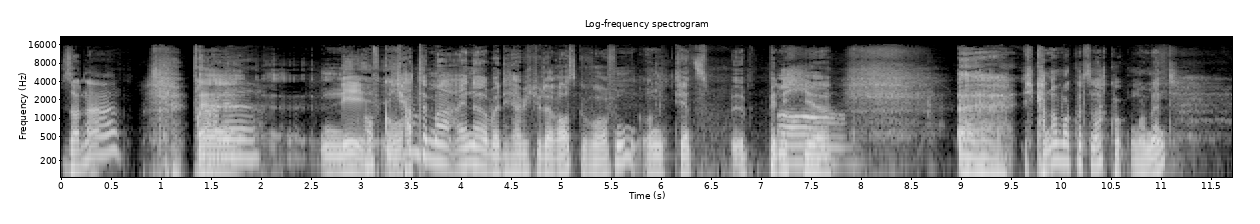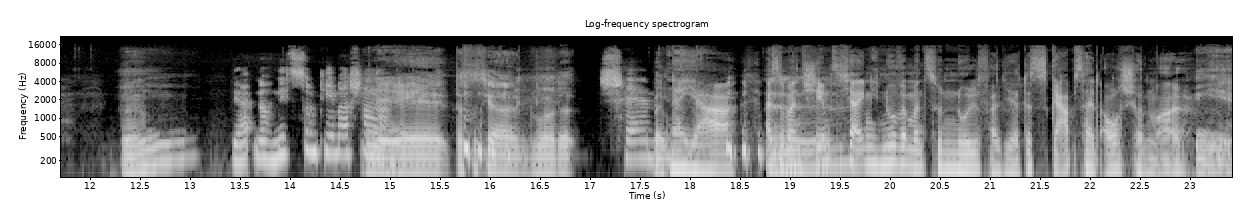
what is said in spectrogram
Sonderfrage. Nee, Aufgehoben? ich hatte mal eine, aber die habe ich wieder rausgeworfen. Und jetzt äh, bin ich hier. Oh. Äh, ich kann noch mal kurz nachgucken. Moment. Ähm, Wir hatten noch nichts zum Thema Scham. nee, das ist ja nur. Schämen. Naja, also man Äh. schämt sich ja eigentlich nur, wenn man zu null verliert. Das gab's halt auch schon mal. Ja.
